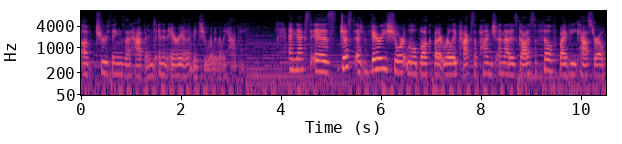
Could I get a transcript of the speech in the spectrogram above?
of true things that happened in an area that makes you really, really happy. And next is just a very short little book, but it really packs a punch, and that is Goddess of Filth by V. Castro.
